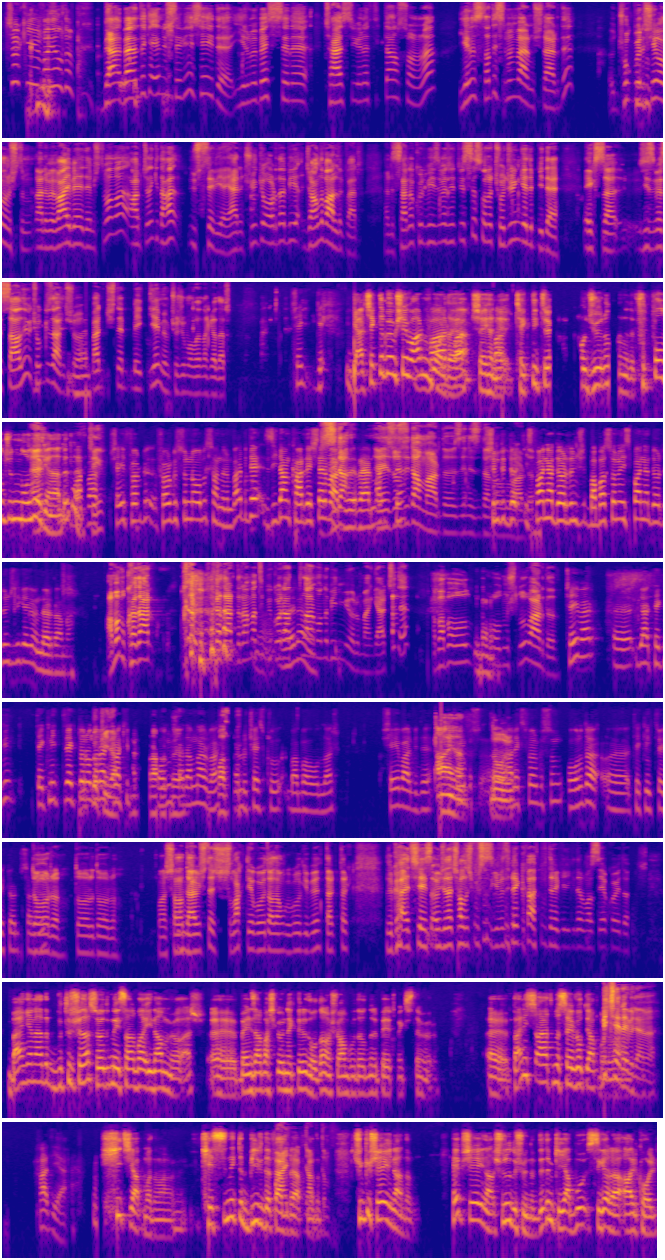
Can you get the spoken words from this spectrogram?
Çok iyi bayıldım. Ben bendeki en üst seviye şeydi. 25 sene Chelsea yönettikten sonra yeni stad ismini vermişlerdi. Çok böyle şey olmuştum. Hani vay be demiştim ama Alpcan'ınki daha üst seviye. Yani çünkü orada bir canlı varlık var. Hani sana kulübe hizmet etmişsin sonra çocuğun gelip bir de ekstra hizmet sağlıyor. Çok güzelmiş o. Ben işte bekleyemiyorum çocuğum olana kadar. Şey ge- Gerçekte böyle bir şey var mı bu Var, arada ya? var. Şey hani Var. teknik direktör çocuğunun oynadığı. Futbolcunun oluyor Evet. genelde de. var, var. Şey Ferg- Ferguson'un oğlu sanırım var. Bir de Zidane kardeşler vardı Zidane- Real Enzo Madrid'de. Zidane vardı. Zinedine Zidane Şimdi oğlu vardı. İspanya dördüncü, babası onu İspanya dördüncü lige gönderdi ama. Ama bu kadar bu kadar dramatik bir gol attılar mı onu bilmiyorum ben gerçi de. Baba oğul olmuşluğu vardı. Şey var, e, ya teknik teknik direktör Çok olarak iyi rakip olmuş adamlar var. basmak- Lucescu baba oğullar. Şey var bir de Aynen. Ferguson, doğru. Alex Ferguson oğlu da e, teknik direktördü sanırım. Doğru, doğru, doğru. Maşallah Evet. Derviş de şılak diye koydu adam Google gibi. Tak tak. Gayet şey önceden çalışmışsınız gibi direkt direkt bilgileri masaya koydu. Ben genelde bu tür şeyler söylediğimde insanlar bana inanmıyorlar. Ee, benzer başka örnekleri de oldu ama şu an burada onları belirtmek istemiyorum. Ee, ben hiç hayatımda save yapmadım Bir kere abi. bile mi? Hadi ya. Hiç yapmadım abi. Kesinlikle bir defa Ben bile yapmadım. yaptım. Çünkü şeye inandım. Hep şeye inandım. Şunu düşündüm. Dedim ki ya bu sigara, alkol,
